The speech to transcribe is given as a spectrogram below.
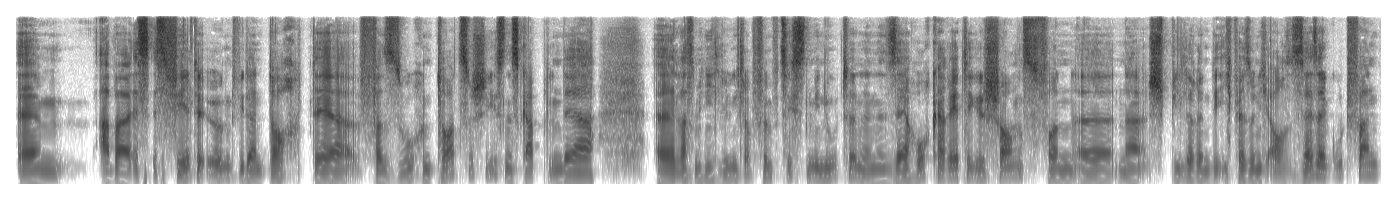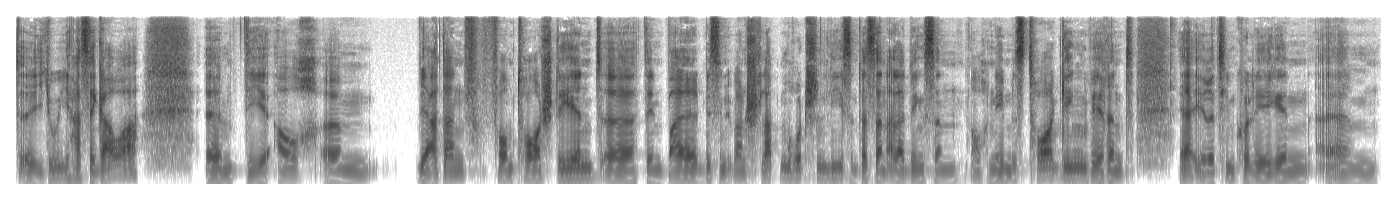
Ähm, aber es, es fehlte irgendwie dann doch der Versuch, ein Tor zu schießen. Es gab in der, äh, lass mich nicht lügen, ich glaube 50. Minute eine sehr hochkarätige Chance von äh, einer Spielerin, die ich persönlich auch sehr, sehr gut fand, äh, Yui Hasegawa, ähm, die auch ähm, ja, dann vorm Tor stehend äh, den Ball ein bisschen über den Schlappen rutschen ließ und das dann allerdings dann auch neben das Tor ging, während ja ihre Teamkollegin ähm,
